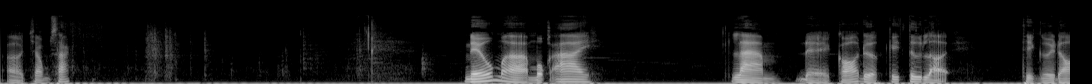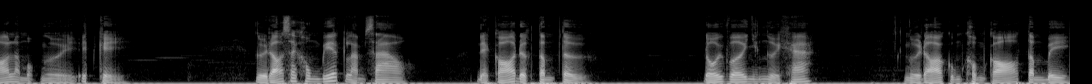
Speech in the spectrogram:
ở trong sách. Nếu mà một ai làm để có được cái tư lợi, thì người đó là một người ích kỷ. Người đó sẽ không biết làm sao để có được tâm từ đối với những người khác. Người đó cũng không có tâm bi.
